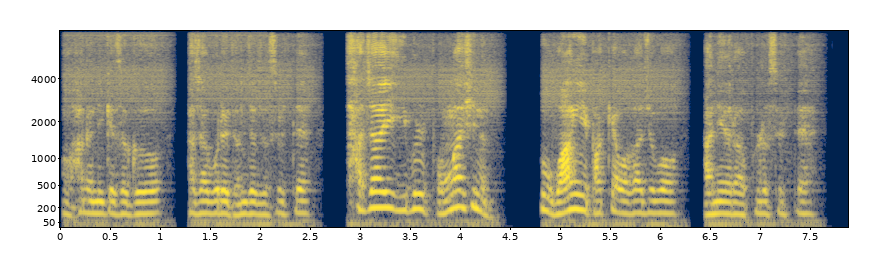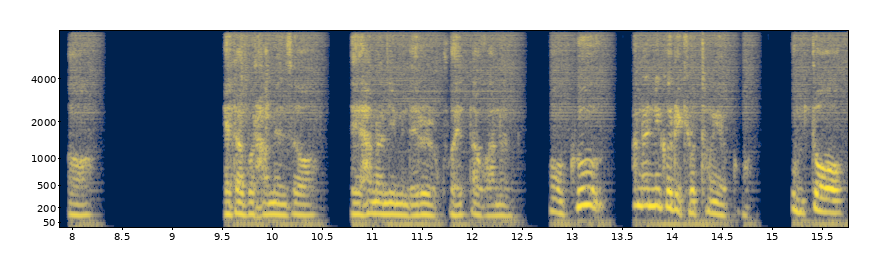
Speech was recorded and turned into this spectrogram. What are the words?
어, 하나님께서 그 사자굴에 던져졌을 때 사자의 입을 봉하시는 그 왕이 밖에 와가지고 다니엘아 불렀을 때 어, 대답을 하면서 내 하나님이 너를 구했다고 하는 어, 그 하나님 거리 교통했고 꿈도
